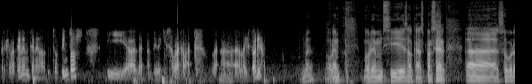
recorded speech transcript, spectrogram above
perquè la tenen, tenen el Víctor Pintos, i a partir d'aquí s'haurà acabat la, la història. Bé, veurem, veurem si és el cas. Per cert, eh, sobre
